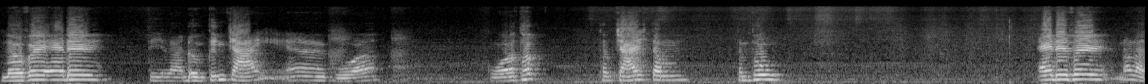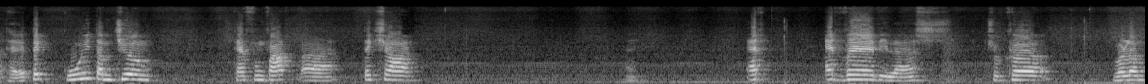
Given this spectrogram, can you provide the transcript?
LVED thì là đường kính trái ờ, của của thất thất trái tâm tâm thu. EDV nó là thể tích cuối tâm trương theo phương pháp ờ, uh, soi S, SV thì là Stroker Volume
